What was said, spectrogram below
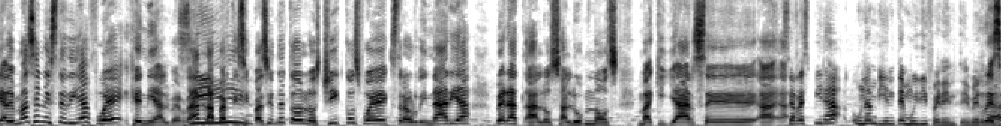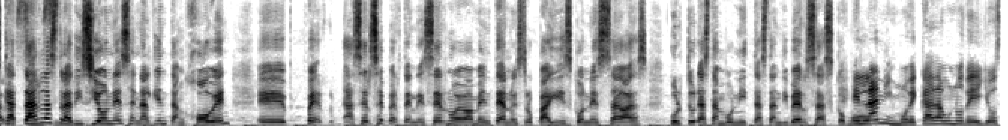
que además en este día fue genial, ¿verdad? La participación de todos los chicos fue extraordinaria, ver a, los alumnos maquillarse. Se respira un ambiente muy diferente, ¿verdad? Rescatar las tradiciones en alguien tan joven, eh, hacerse pertenecer nuevamente a nuestro país con esas culturas tan bonitas, tan diversas como... El ánimo de cada uno de ellos,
